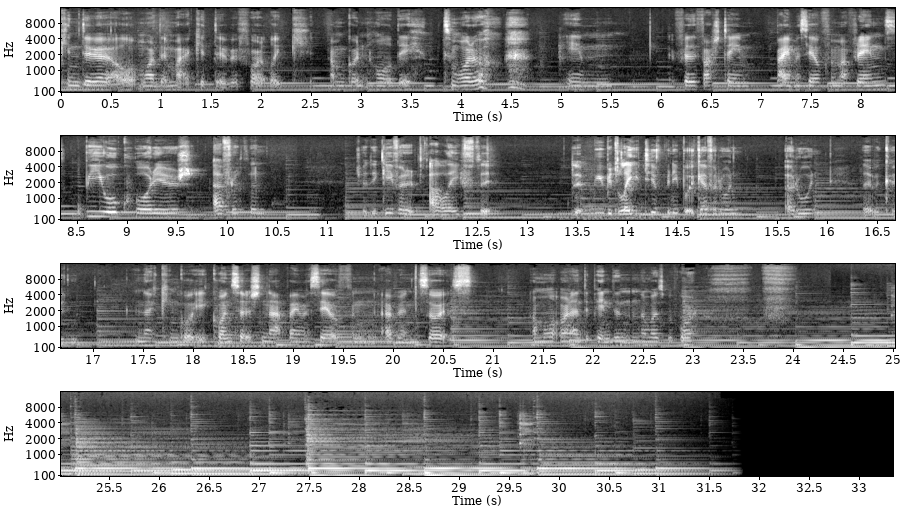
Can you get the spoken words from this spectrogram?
can do a lot more than what I could do before. Like I'm going on holiday tomorrow, um, for the first time by myself and my friends. We oak Quarriers everything. So they gave her a life that that we would like to have been able to give her own our own that we couldn't. And I can go to concerts and that by myself and everything. So it's I'm a lot more independent than I was before.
